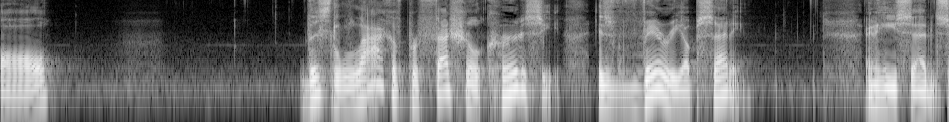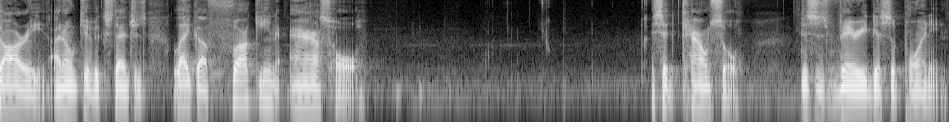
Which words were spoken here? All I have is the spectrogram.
all? This lack of professional courtesy is very upsetting. And he said, Sorry, I don't give extensions. Like a fucking asshole. I said, Counsel, this is very disappointing.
